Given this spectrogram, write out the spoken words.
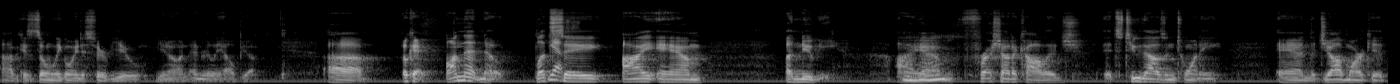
uh, because it's only going to serve you, you know, and, and really help you. Uh, okay. On that note, let's yes. say I am a newbie. Mm-hmm. I am fresh out of college. It's 2020, and the job market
